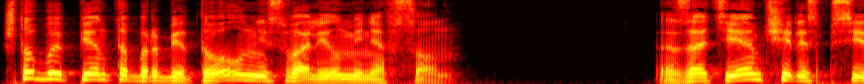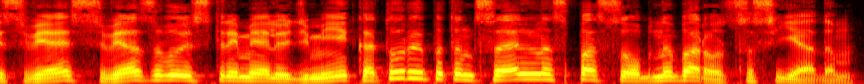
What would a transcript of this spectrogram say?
чтобы пентабарбитол не свалил меня в сон. Затем через пси-связь связываю с тремя людьми, которые потенциально способны бороться с ядом.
